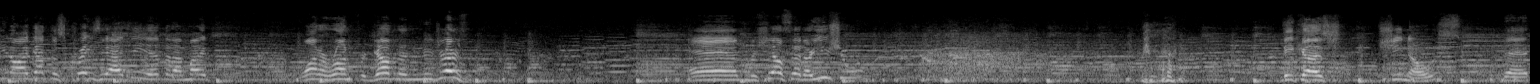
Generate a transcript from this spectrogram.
you know, I got this crazy idea that I might want to run for governor in New Jersey. And Michelle said, Are you sure? because she knows that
